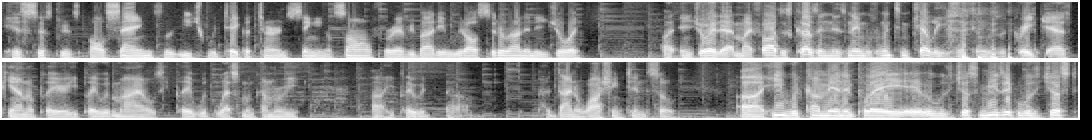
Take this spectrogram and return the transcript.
his sisters all sang, so each would take a turn singing a song for everybody, and we'd all sit around and enjoy uh, enjoy that. My father's cousin, his name was Wynton Kelly. Wynton was a great jazz piano player. He played with Miles. He played with Wes Montgomery. Uh, he played with um, Dinah Washington. So uh, he would come in and play. It was just music was just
